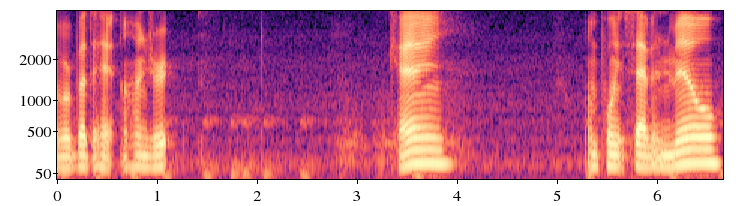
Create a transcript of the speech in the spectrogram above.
And we're about to hit 100. Okay. 1.7 mil.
